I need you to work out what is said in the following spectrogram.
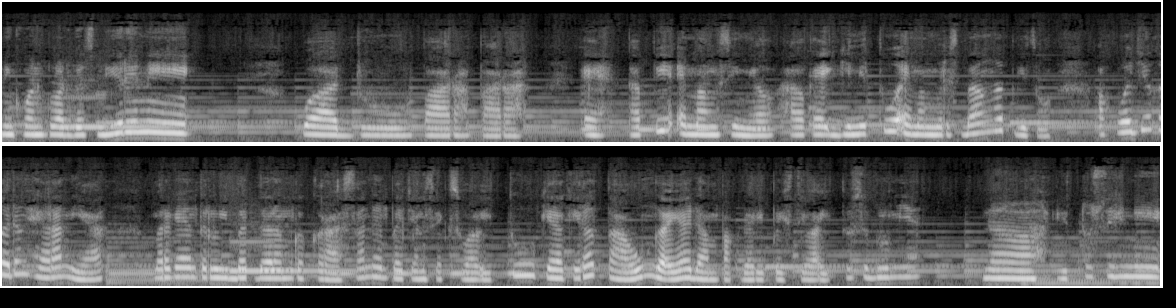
lingkungan keluarga sendiri nih. Waduh, parah-parah. Eh, tapi emang sih Mil, hal kayak gini tuh emang miris banget gitu. Aku aja kadang heran ya, mereka yang terlibat dalam kekerasan dan pelecehan seksual itu kira-kira tahu nggak ya dampak dari peristiwa itu sebelumnya? Nah, itu sih nih,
